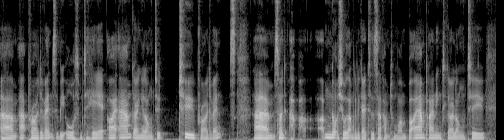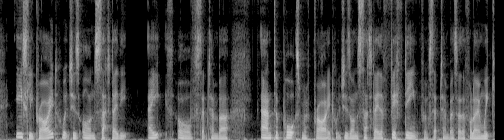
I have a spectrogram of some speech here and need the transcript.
um, at Pride events, it'd be awesome to hear. I am going along to two Pride events, um, so i am not sure that I'm going to go to the Southampton one, but I am planning to go along to Eastleigh Pride, which is on Saturday the 8th of September, and to Portsmouth Pride, which is on Saturday the 15th of September, so the following week.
